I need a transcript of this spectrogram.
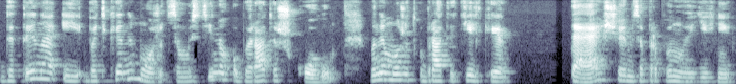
дитина і батьки не можуть самостійно обирати школу. Вони можуть обрати тільки те, що їм запропонує їхній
